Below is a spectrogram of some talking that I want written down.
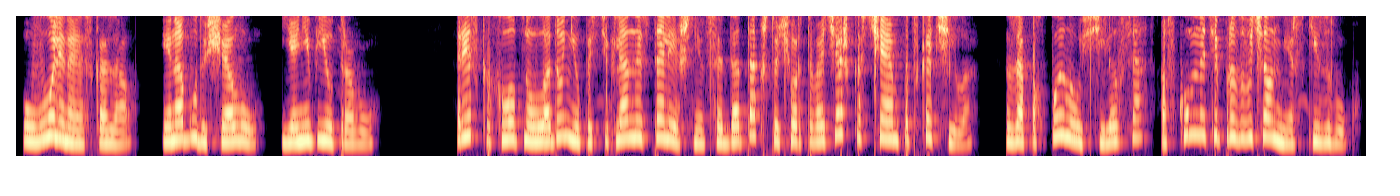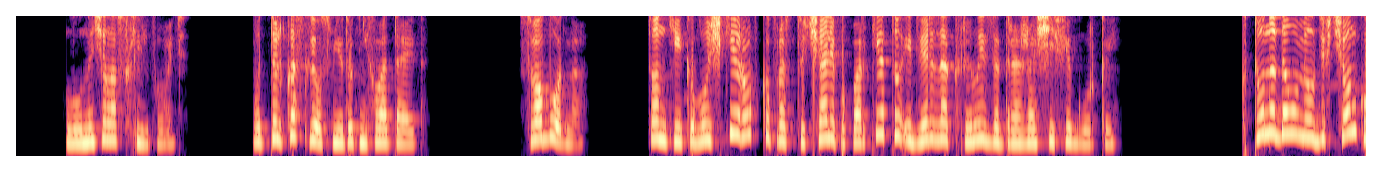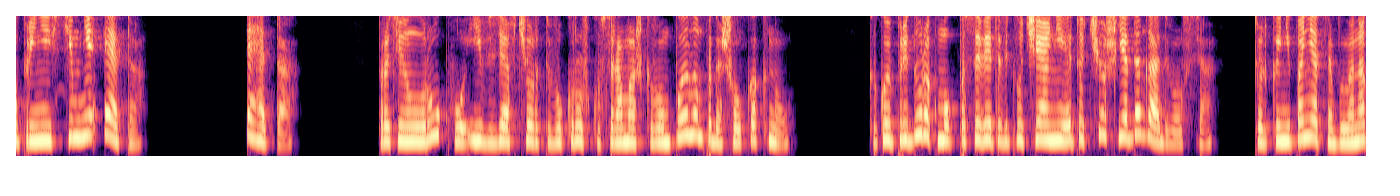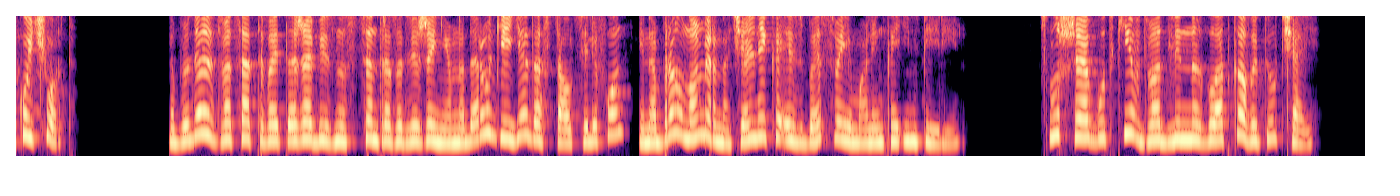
Уволена, я сказал. И на будущее, Лу. Я не пью траву. Резко хлопнул ладонью по стеклянной столешнице, да так, что чертова чашка с чаем подскочила. Запах пойла усилился, а в комнате прозвучал мерзкий звук. Лу начала всхлипывать. Вот только слез мне тут не хватает. Свободно. Тонкие каблучки робко простучали по паркету, и дверь закрылась за дрожащей фигуркой. Кто надоумил девчонку принести мне это? Это. Протянул руку и, взяв чертову кружку с ромашковым пылом, подошел к окну. Какой придурок мог посоветовать Лучиане эту чушь, я догадывался. Только непонятно было, на кой черт. Наблюдая с двадцатого этажа бизнес-центра за движением на дороге, я достал телефон и набрал номер начальника СБ своей маленькой империи. Слушая гудки, в два длинных глотка выпил чай.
